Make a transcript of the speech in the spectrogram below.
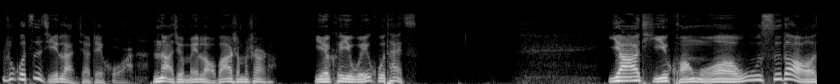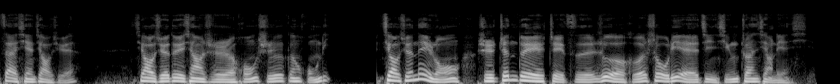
如果自己揽下这活那就没老八什么事了，也可以维护太子。押题狂魔乌斯道在线教学，教学对象是红石跟红丽，教学内容是针对这次热河狩猎进行专项练习，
